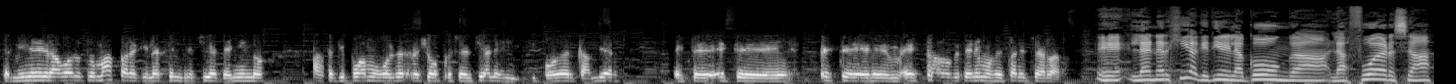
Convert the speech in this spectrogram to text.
terminé de grabar otro más para que la gente siga teniendo hasta que podamos volver a shows presenciales y, poder cambiar este este este eh, estado que tenemos de estar encerrados. Eh, la energía que tiene la conga, la fuerza,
